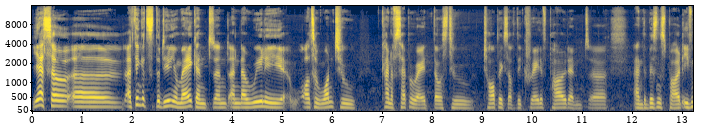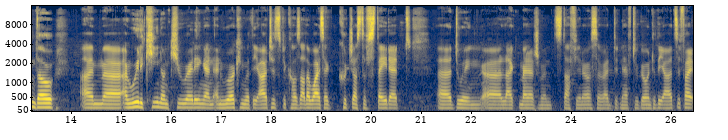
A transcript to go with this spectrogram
yeah, so uh, I think it's the deal you make, and, and, and I really also want to kind of separate those two topics of the creative part and uh, and the business part, even though I'm uh, I'm really keen on curating and, and working with the artists because otherwise I could just have stayed at uh, doing uh, like management stuff, you know. So I didn't have to go into the arts if I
